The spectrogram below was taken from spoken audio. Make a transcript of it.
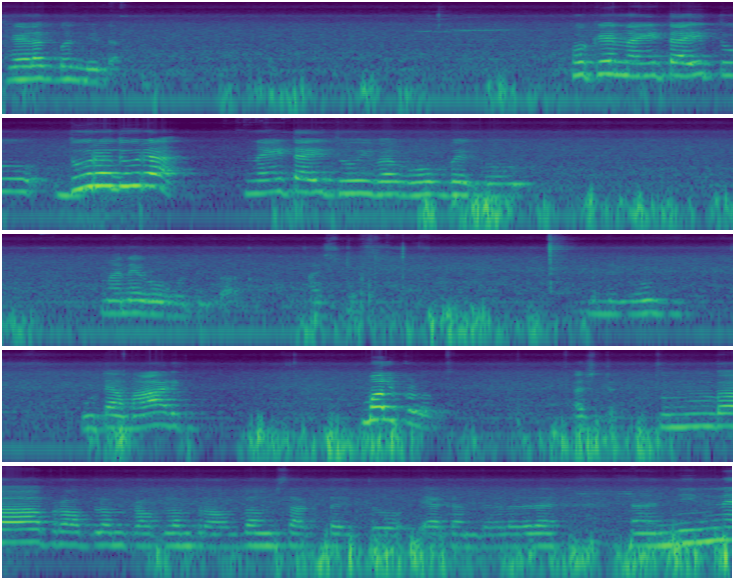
ಹೇಳಕ್ಕೆ ಬಂದಿದ್ದ. ಓಕೆ, ನೈಟ್ ಆಯಿತು. ದೂರ ದೂರ. ನೈಟ್ ಆಯಿತು, ಇವಾಗ ಹೋಗಬೇಕು. ಮನೆಗೆ ಹೋಗೋದು ಇವಾಗ. ಅಷ್ಟೇ. ಮನೆಗೆ ಹೋಗಿ ಊಟ ಮಾಡಿ ಮಲ್ಕೊಳ್ಳೋದು. ಅಷ್ಟೆ. ತುಂಬ ಪ್ರಾಬ್ಲಮ್ ಪ್ರಾಬ್ಲಮ್ ಪ್ರಾಬ್ಲಮ್ಸ್ ಆಗ್ತಾಯಿತ್ತು ಯಾಕಂತ ಹೇಳಿದ್ರೆ ನಿನ್ನೆ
